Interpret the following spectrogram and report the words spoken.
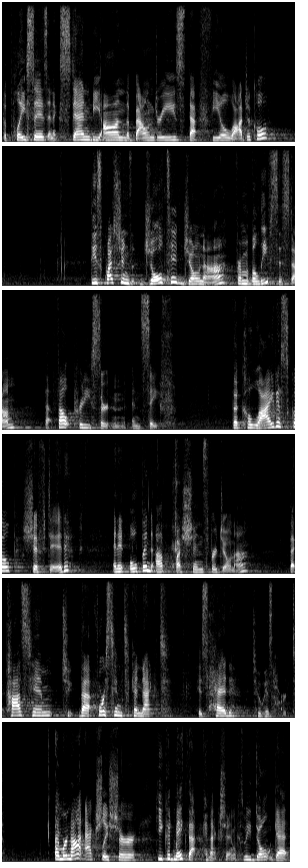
the places and extend beyond the boundaries that feel logical? These questions jolted Jonah from a belief system that felt pretty certain and safe. The kaleidoscope shifted, and it opened up questions for Jonah that caused him to, that forced him to connect his head to his heart. And we're not actually sure he could make that connection because we don't get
